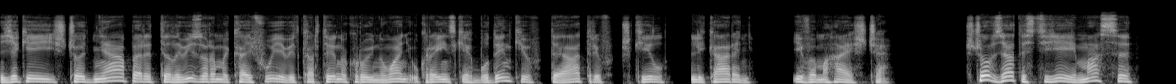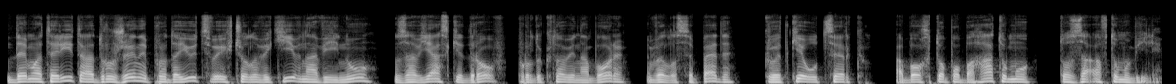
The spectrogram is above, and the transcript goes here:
який щодня перед телевізорами кайфує від картинок руйнувань українських будинків, театрів, шкіл, лікарень і вимагає ще? Що взяти з цієї маси, де матері та дружини продають своїх чоловіків на війну, зав'язки дров, продуктові набори, велосипеди, квитки у цирк або хто по багатому, то за автомобілі?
